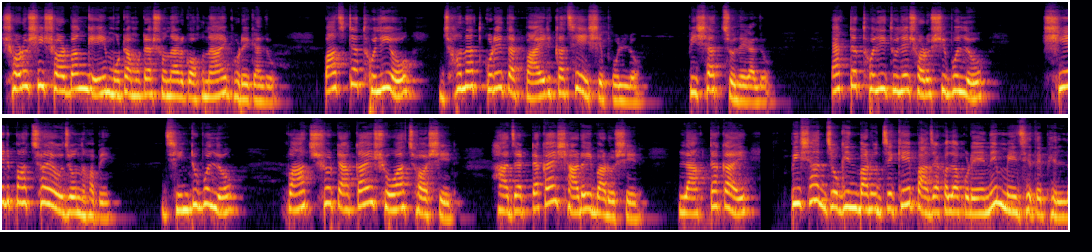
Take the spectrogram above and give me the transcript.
সরসী সর্বাঙ্গে মোটা মোটা সোনার গহনায় ভরে গেল। পাঁচটা থলিও ঝনাত করে তার পায়ের কাছে এসে পড়ল। পিসাদ চলে গেল। একটা থলি তুলে সরস্বী বলল শের পাঁচ ছয় ওজন হবে। ঝিন্টু বলল, পাঁচশো টাকায় সোয়া ছ সের হাজার টাকায় সাড়ে বারো সের লাখ টাকায় পিসাদ যোগিন বাণুজ্যকে পাঁজাকলা করে এনে মেঝেতে ফেলল।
